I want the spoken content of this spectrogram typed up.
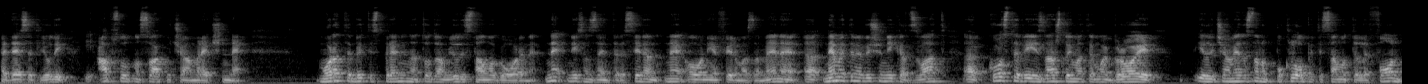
50 ljudi i apsolutno svako će vam reći ne. Morate biti spremni na to da vam ljudi stalno govore ne. Ne, nisam zainteresiran, ne, ovo nije firma za mene, e, nemojte me više nikad zvat, e, ko ste vi, zašto imate moj broj, ili će vam jednostavno poklopiti samo telefon.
